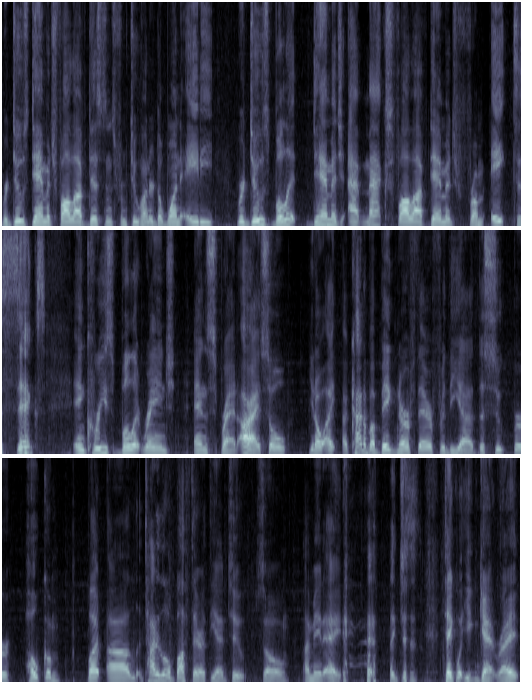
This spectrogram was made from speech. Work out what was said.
reduce damage fall off distance from 200 to 180 reduce bullet damage at max fall off damage from 8 to 6 increase bullet range and spread. All right so you know a, a kind of a big nerf there for the uh, the super hokum but uh tiny little buff there at the end too. So i mean hey like just take what you can get right?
